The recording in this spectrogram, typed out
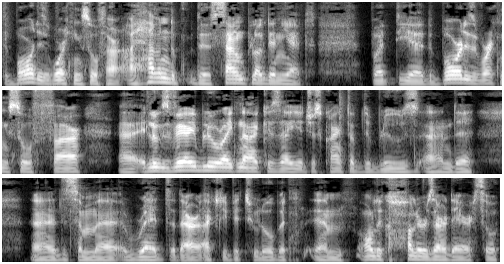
the board is working so far. I haven't the, the sound plugged in yet, but the uh, the board is working so far. Uh, it looks very blue right now because I just cranked up the blues and uh, uh, some uh, red that are actually a bit too low, but um, all the colors are there. So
